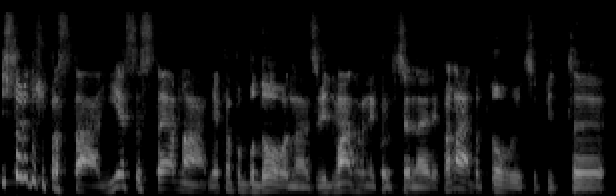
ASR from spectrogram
історія дуже проста. Є система, яка побудована з відмазування корупціонерів. Вона адаптовується під е,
